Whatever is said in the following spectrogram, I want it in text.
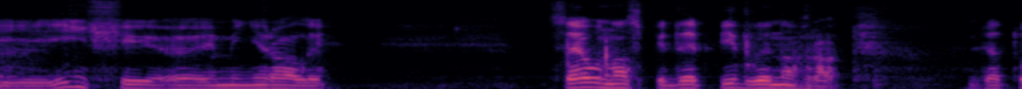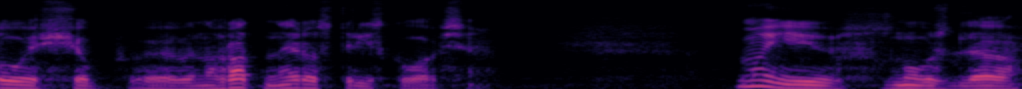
і інші е, мінерали. Це у нас піде під виноград. Для того, щоб е, виноград не розтріскувався. Ну і знову ж для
